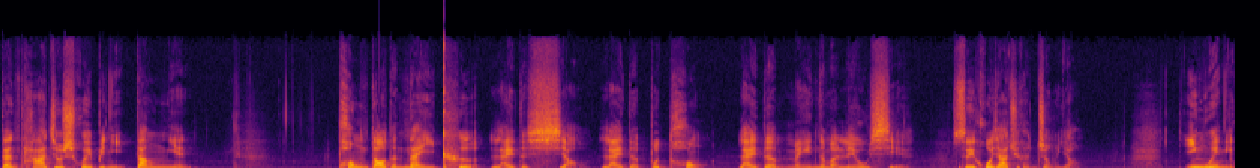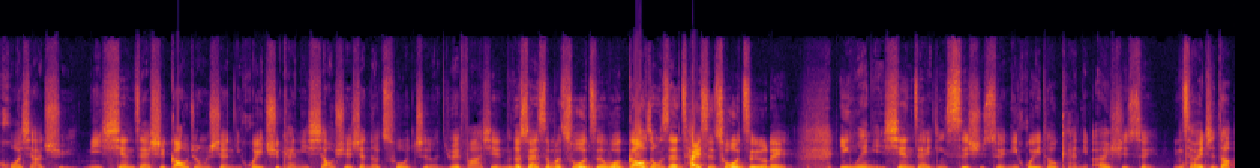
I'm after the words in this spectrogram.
但它就是会比你当年碰到的那一刻来的小，来的不痛，来的没那么流血。所以，活下去很重要。因为你活下去，你现在是高中生，你回去看你小学生的挫折，你会发现那个算什么挫折？我高中生才是挫折嘞！因为你现在已经四十岁，你回头看你二十岁，你才会知道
